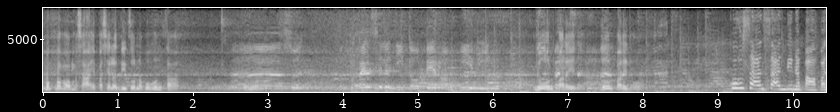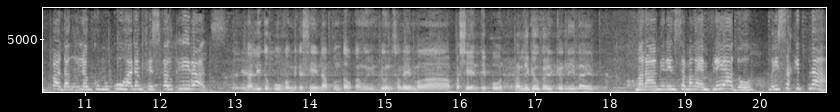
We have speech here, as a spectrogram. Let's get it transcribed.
Magpapamasahe pa sila dito na pumunta. Ah, so, file sila dito, pero ang hearing, Doon pa rin, doon pa rin ho. Kung saan-saan din napapadpad ang ilang kumukuha ng fiscal clearance. Nalito po kami kasi napunta kami doon sa may mga pasyente po. Naligaw kayo kanina eh. Marami rin sa mga empleyado may sakit na.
